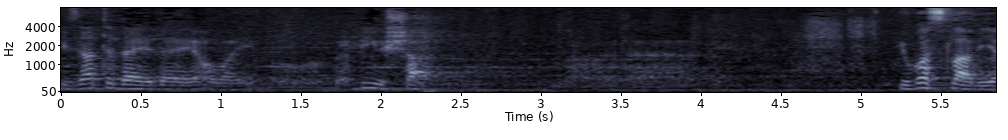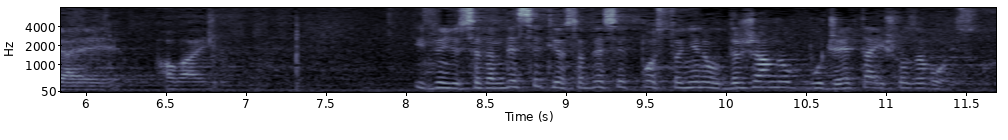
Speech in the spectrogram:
i znate da je, da je ovaj, bivša eh, Jugoslavija je ovaj, između 70 i 80% njenog državnog budžeta išlo za vojsku.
